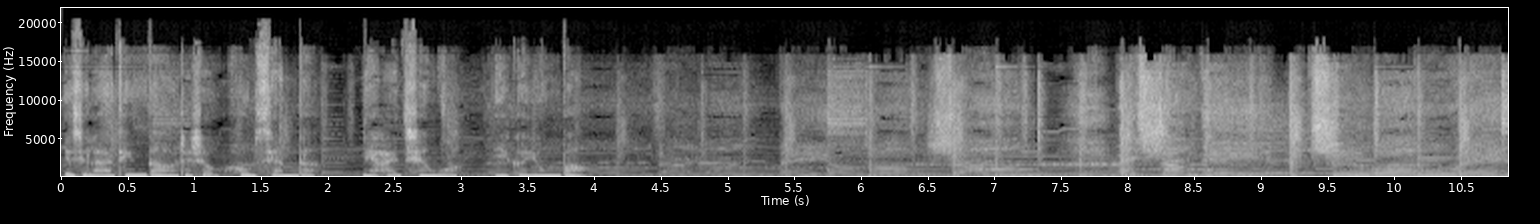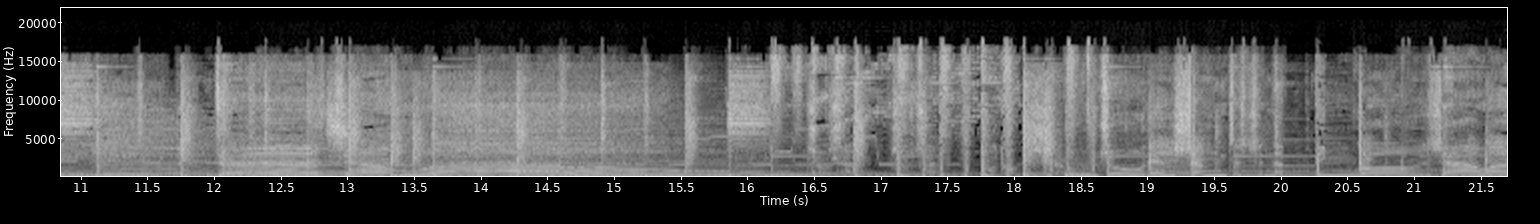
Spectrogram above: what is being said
一起来听到这首后弦的，你还欠我一个拥抱。注点像家乡的苹果，下滑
